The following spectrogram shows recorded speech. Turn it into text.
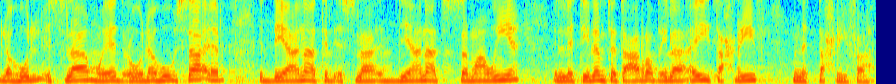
له الإسلام ويدعو له سائر الديانات الاسلام الديانات السماوية التي لم تتعرض إلى أي تحريف من التحريفات.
